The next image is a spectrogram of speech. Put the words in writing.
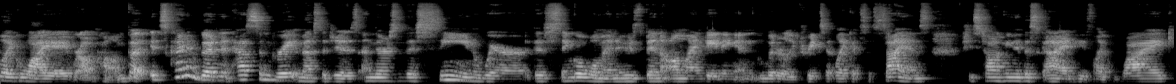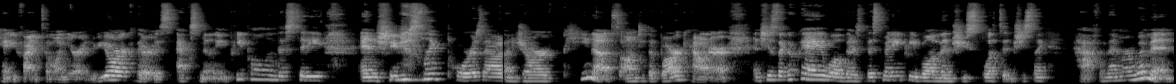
like YA rom com, but it's kind of good and it has some great messages. And there's this scene where this single woman who's been online dating and literally treats it like it's a science, she's talking to this guy and he's like, Why can't you find someone? You're in New York, there is X million people in this city. And she just like pours out a jar of peanuts onto the bar counter. And she's like, Okay, well, there's this many people. And then she splits it and she's like, half of them are women.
